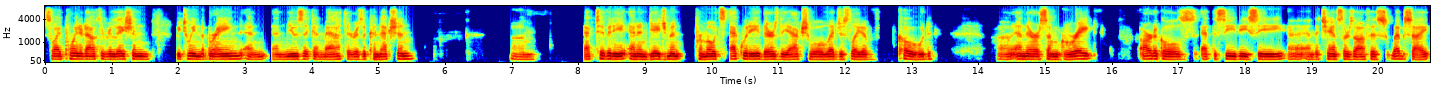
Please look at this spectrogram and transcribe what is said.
So I pointed out the relation between the brain and, and music and math. There is a connection. Um, activity and engagement promotes equity. There's the actual legislative code. Uh, and there are some great articles at the CVC and the Chancellor's Office website.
